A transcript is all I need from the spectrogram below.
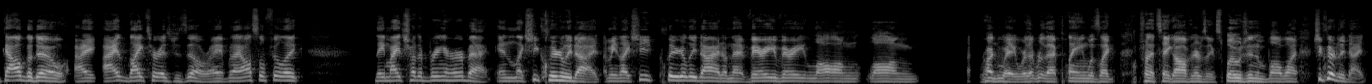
Gal Gadot, I I liked her as Giselle, right? But I also feel like they might try to bring her back, and like she clearly died. I mean, like she clearly died on that very very long long runway wherever that plane was like trying to take off and there was an explosion and blah blah. She clearly died.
